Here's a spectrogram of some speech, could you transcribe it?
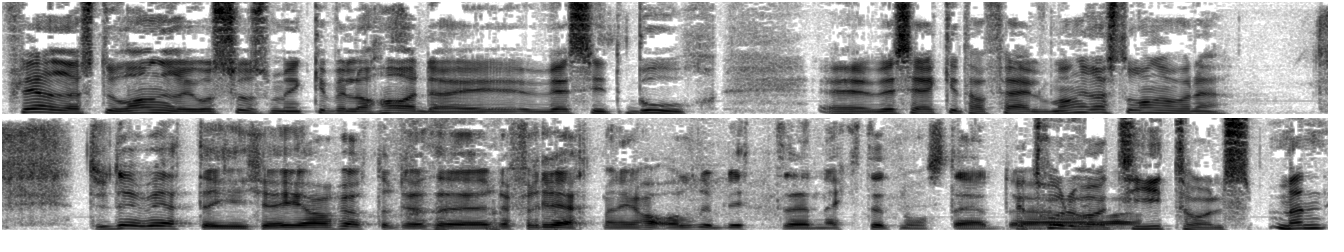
flere restauranter i Oslo som ikke ville ha deg ved sitt bord, eh, hvis jeg ikke tar feil. Hvor mange restauranter var det? Du, Det vet jeg ikke. Jeg har hørt det referert, men jeg har aldri blitt eh, nektet noe sted. Jeg tror det var titalls. Men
